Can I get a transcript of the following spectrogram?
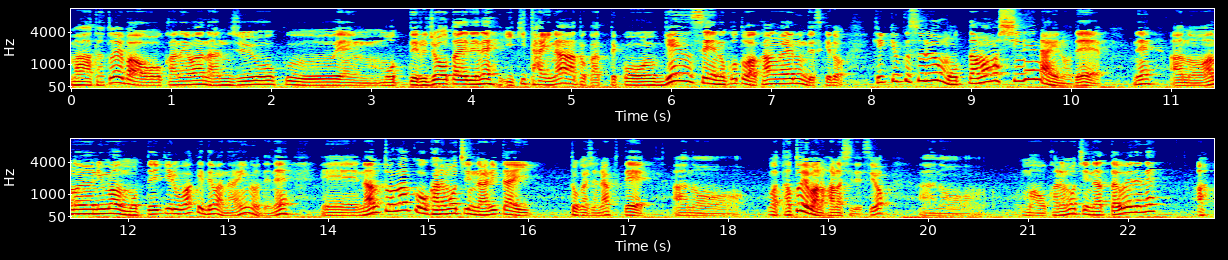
まあ、例えばお金は何十億円持ってる状態でね生きたいなとかってこう現世のことは考えるんですけど結局それを持ったまま死ねないのでね、あのあの世にま持っていけるわけではないのでね、えー、なんとなくお金持ちになりたいとかじゃなくて、あのまあ、例えばの話ですよ、あのまあ、お金持ちになった上でねあ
